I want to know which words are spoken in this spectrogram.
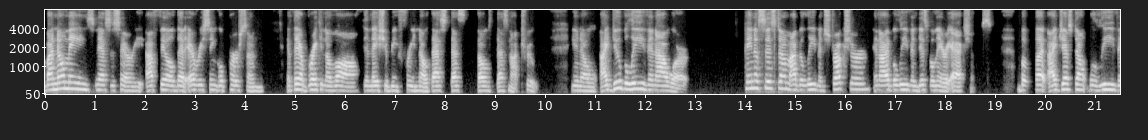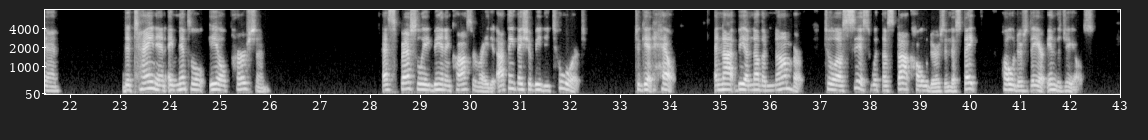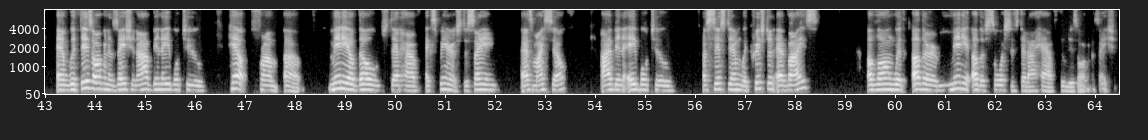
by no means necessary i feel that every single person if they're breaking the law then they should be free. No that's that's those that's not true. You know i do believe in our penal system, I believe in structure, and I believe in disciplinary actions. But, but I just don't believe in detaining a mental ill person, especially being incarcerated. I think they should be detoured to get help and not be another number to assist with the stockholders and the stakeholders there in the jails. And with this organization, I've been able to help from uh, many of those that have experienced the same as myself. I've been able to assist them with Christian advice, along with other many other sources that I have through this organization.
